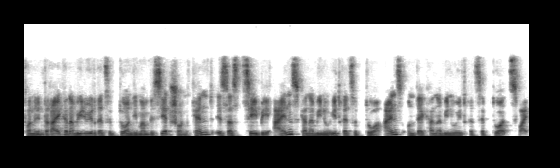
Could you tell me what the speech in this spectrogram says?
von den drei Cannabinoid-Rezeptoren, die man bis jetzt schon kennt, ist das CB1, Cannabinoid-Rezeptor 1 und der Cannabinoid-Rezeptor 2.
